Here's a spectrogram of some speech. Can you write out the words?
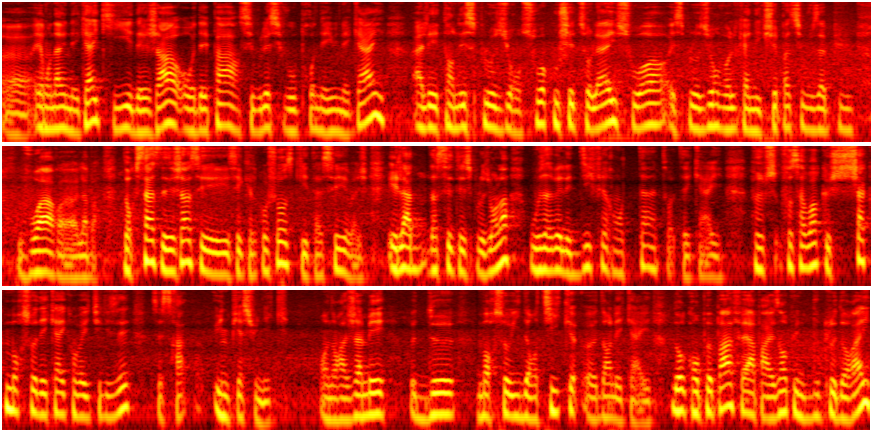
Euh, et on a une écaille qui déjà, au départ, si vous voulez, si vous prenez une écaille, elle est en explosion, soit coucher de soleil, soit explosion volcanique. Je ne sais pas si vous avez pu voir euh, là-bas. Donc ça, déjà, c'est quelque chose qui est assez. Et là, dans cette explosion-là, vous avez les différentes teintes d'écailles. Il faut savoir que chaque morceau d'écaille qu'on va utiliser, ce sera une pièce unique on n'aura jamais deux morceaux identiques euh, dans l'écaille. Donc on ne peut pas faire par exemple une boucle d'oreille,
